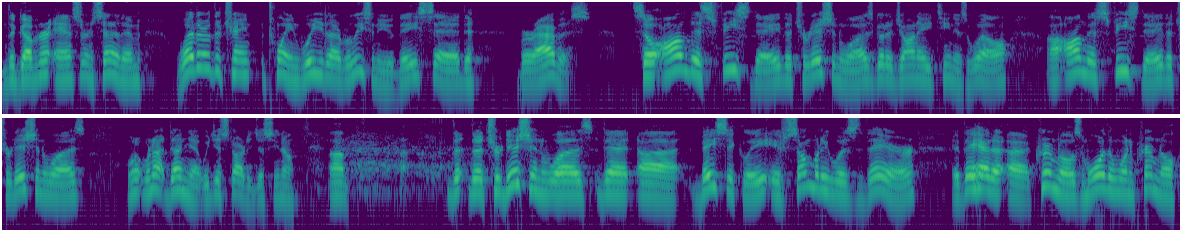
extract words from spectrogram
The governor answered and said to them, Whether of the twain will ye that I release unto you? They said, Barabbas. So on this feast day, the tradition was, go to John 18 as well. Uh, on this feast day, the tradition was, we're not done yet, we just started, just so you know. Um, the, the tradition was that uh, basically, if somebody was there, if they had criminals, more than one criminal,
